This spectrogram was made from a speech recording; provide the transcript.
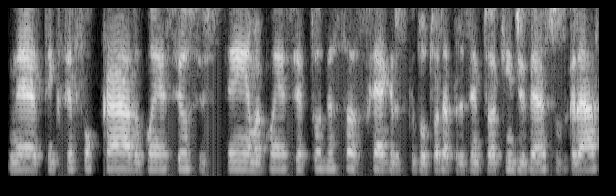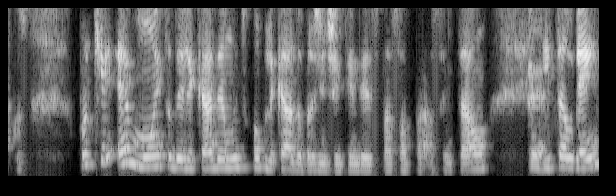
né, tem que ser focado, conhecer o sistema, conhecer todas essas regras que o doutor apresentou aqui em diversos gráficos, porque é muito delicado, é muito complicado para a gente entender esse passo a passo. Então, é. e também,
